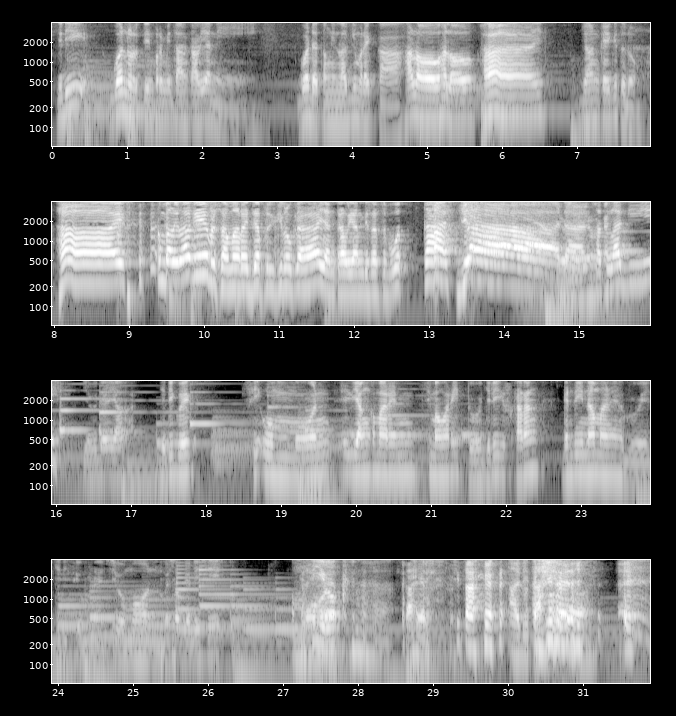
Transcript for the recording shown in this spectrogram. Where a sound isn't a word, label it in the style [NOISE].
Jadi gua nurutin permintaan kalian nih. Gua datengin lagi mereka. Halo, halo. Hai. Jangan kayak gitu dong. Hai. [LAUGHS] Kembali lagi bersama Reja Frizky Nugraha yang kalian bisa sebut Kasja. Dan satu lagi. ya udah yang jadi gue si Umun yang kemarin si Mawar itu jadi sekarang ganti namanya gue jadi si Umun aja Si Umun besok jadi si si Siuk [LAUGHS] Tahir. si Tahir Aldi Tahir.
